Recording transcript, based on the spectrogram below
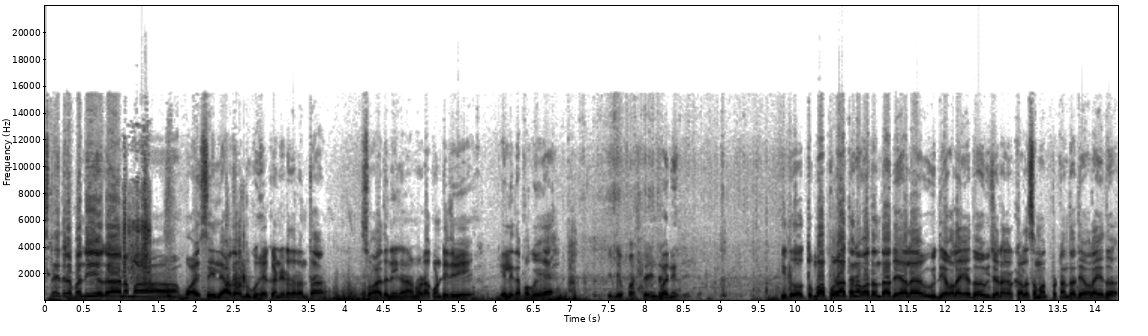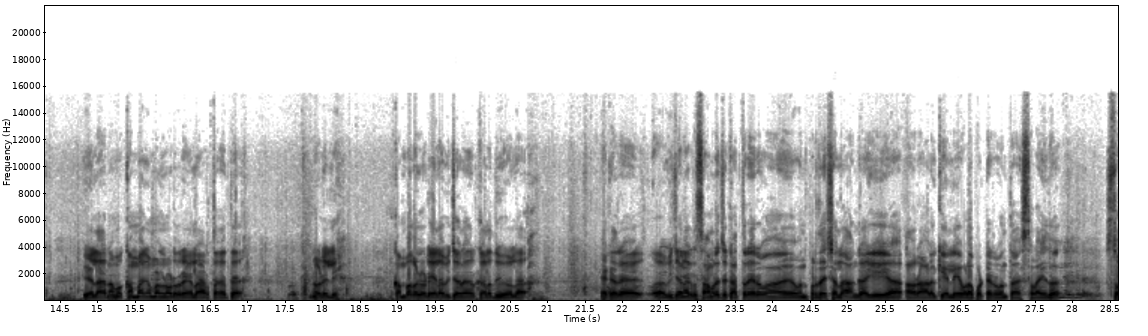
ಸ್ನೇಹಿತರೆ, ಬನ್ನಿ ಇವಾಗ ನಮ್ಮ ಬಾಯ್ಸ್ ಇಲ್ಲಿ ಯಾವುದೋ ಒಂದು ಗುಹೆ ಕಂಡಿಡಿದಾರಂತ. ಸೊ ಅದನ್ನೀಗ ನಾವು ನೋಡಕ್ಕೆ ಹೊಂಟಿದ್ವಿ. ಎಲ್ಲಿದೆ ಪಗುವೆ ಇಲ್ಲಿ ಫಸ್ಟ್ ಬನ್ನಿ. ಇದು. ತುಂಬ ಪುರಾತನವಾದಂಥ ದೇವಾಲಯ ದೇವಾಲಯ ಇದು. ವಿಜಯನಗರ ಕಾಲ ಸಂಬಂಧಪಟ್ಟಂಥ ದೇವಾಲಯ ಇದು. ಎಲ್ಲ ನಮ್ಮ ಕಂಬ ಕಂಬಳ ನೋಡಿದ್ರೆ ಎಲ್ಲ ಅರ್ಥ ಆಗುತ್ತೆ. ನೋಡಿ ಇಲ್ಲಿ ಕಂಬಗಳು ನೋಡಿ ಎಲ್ಲ ವಿಜಯನಗರ ಕಾಲದ್ದು ಇವೆಲ್ಲ. ಯಾಕಂದರೆ ವಿಜಯನಗರ ಸಾಮ್ರಾಜ್ಯಕ್ಕೆ ಹತ್ತಿರ ಇರುವ ಒಂದು ಪ್ರದೇಶ ಅಲ್ಲ. ಹಂಗಾಗಿ ಅವರ ಆಳ್ವಿಕೆಯಲ್ಲಿ ಒಳಪಟ್ಟಿರುವಂಥ ಸ್ಥಳ ಇದು. ಸೊ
